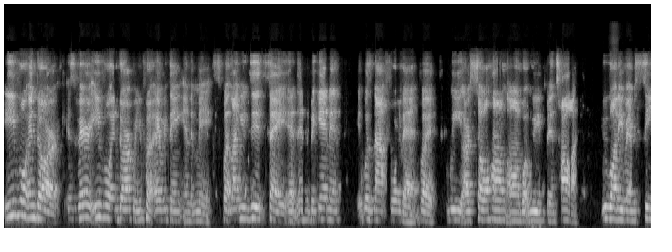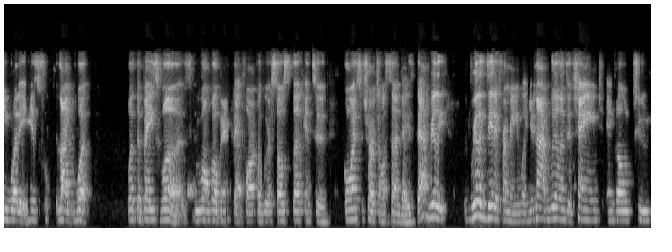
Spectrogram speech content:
evil and dark. It's very evil and dark when you put everything in the mix. But like you did say at, in the beginning, it was not for that. But we are so hung on what we've been taught, we won't even see what it is like. What what the base was. We won't go back that far because we're so stuck into going to church on Sundays. That really, really did it for me. When you're not willing to change and go to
